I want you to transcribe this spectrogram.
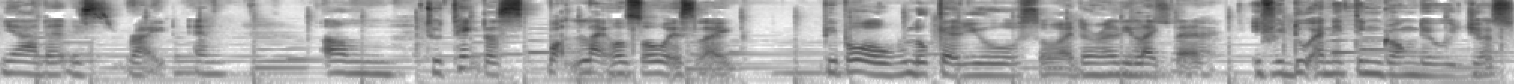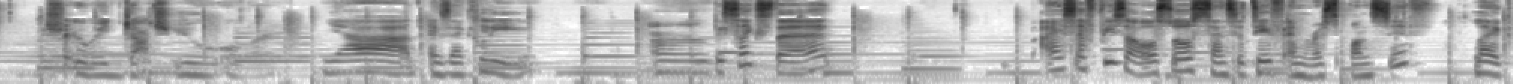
yeah, that is right. And um to take the spotlight also is like people will look at you, so I don't really like So that. If you do anything wrong, they will just straight away judge you over. Yeah, exactly. Um besides that, ISFPs are also sensitive and responsive. Like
